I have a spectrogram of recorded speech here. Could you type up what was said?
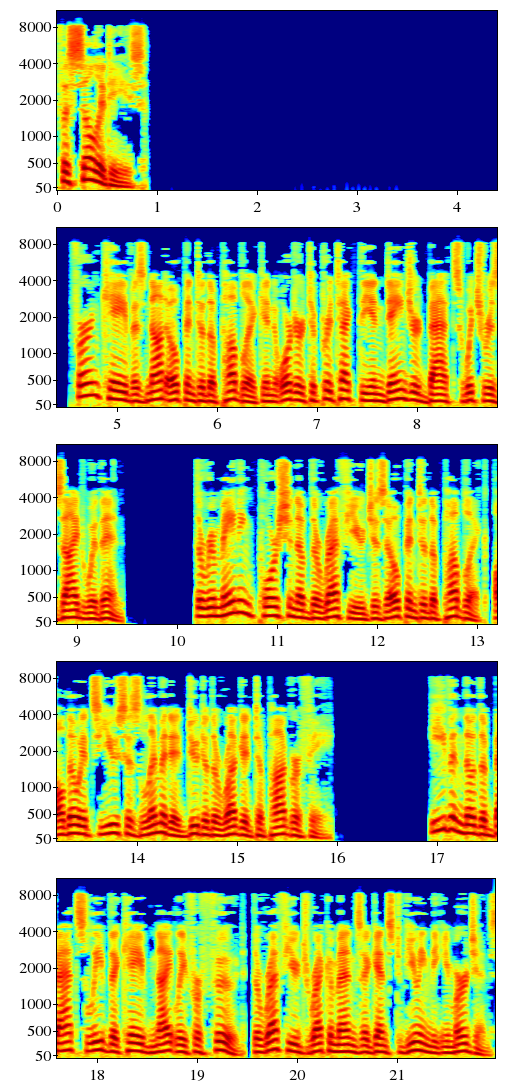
Facilities Fern Cave is not open to the public in order to protect the endangered bats which reside within. The remaining portion of the refuge is open to the public, although its use is limited due to the rugged topography. Even though the bats leave the cave nightly for food, the refuge recommends against viewing the emergence.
